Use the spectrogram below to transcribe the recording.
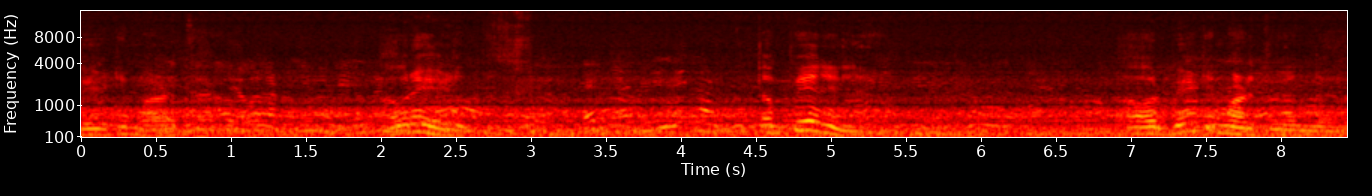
ಭೇಟಿ ಮಾಡ್ತಾರೆ. ಅವರೇ ಹೇಳಿದ್ದು ತಪ್ಪೇನಿಲ್ಲ. ಅವ್ರು ಭೇಟಿ ಮಾಡ್ತೀವಿ ಅಂದಾಗ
